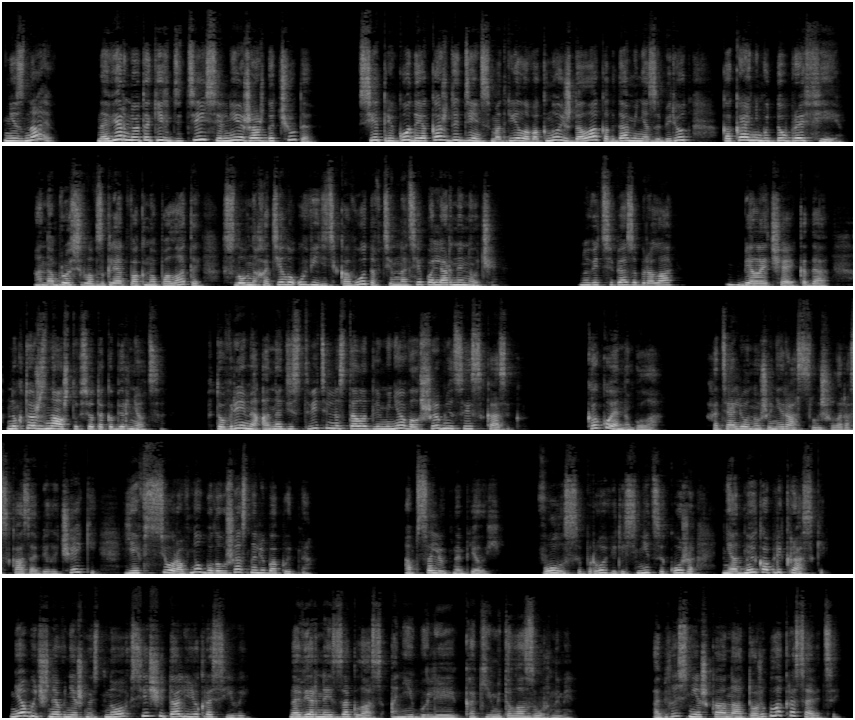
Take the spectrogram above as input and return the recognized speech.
Не знаю. Наверное, у таких детей сильнее жажда чуда, все три года я каждый день смотрела в окно и ждала, когда меня заберет какая-нибудь добрая фея. Она бросила взгляд в окно палаты, словно хотела увидеть кого-то в темноте полярной ночи. Но ведь себя забрала белая чайка, да. Но кто ж знал, что все так обернется? В то время она действительно стала для меня волшебницей из сказок. Какой она была? Хотя Алена уже не раз слышала рассказы о белой чайке, ей все равно было ужасно любопытно. Абсолютно белый волосы, брови, ресницы, кожа, ни одной капли краски. Необычная внешность, но все считали ее красивой. Наверное, из-за глаз они были какими-то лазурными. А Белоснежка, она тоже была красавицей?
